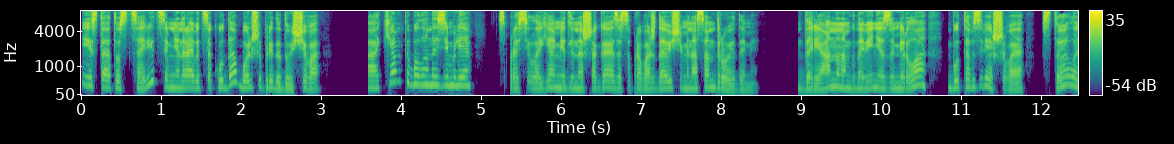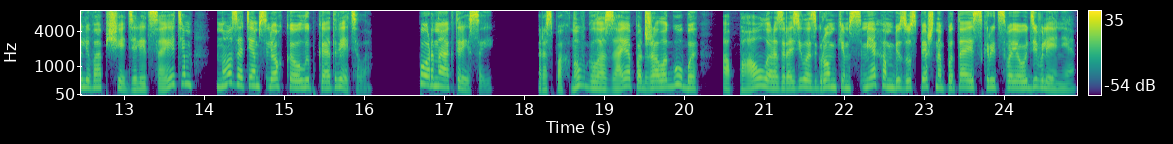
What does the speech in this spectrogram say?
и статус царицы мне нравится куда больше предыдущего». «А кем ты была на Земле?» — спросила я, медленно шагая за сопровождающими нас андроидами. Дарианна на мгновение замерла, будто взвешивая, стоило ли вообще делиться этим, но затем с легкой улыбкой ответила. «Порно-актрисой». Распахнув глаза, я поджала губы, а Паула разразилась громким смехом, безуспешно пытаясь скрыть свое удивление.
